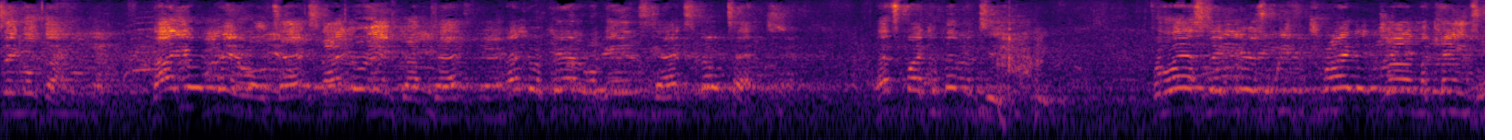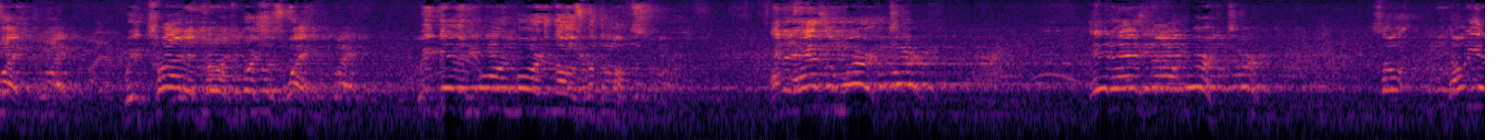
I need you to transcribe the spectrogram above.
single dime. Not your payroll tax, not your income tax, not your capital gains tax, no tax. That's my commitment to you. For the last eight years, we've tried it John McCain's way. We've tried it George Bush's way. We've given more and more to those with the most. And it hasn't worked. It has not worked. So don't you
